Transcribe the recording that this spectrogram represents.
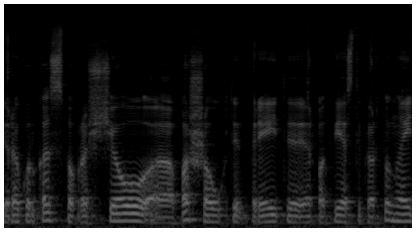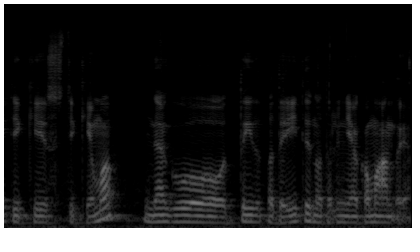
yra kur kas paprasčiau pašaukti, prieiti ir pakviesti kartu nueiti iki susitikimo, negu tai padaryti nuotolinėje komandoje.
